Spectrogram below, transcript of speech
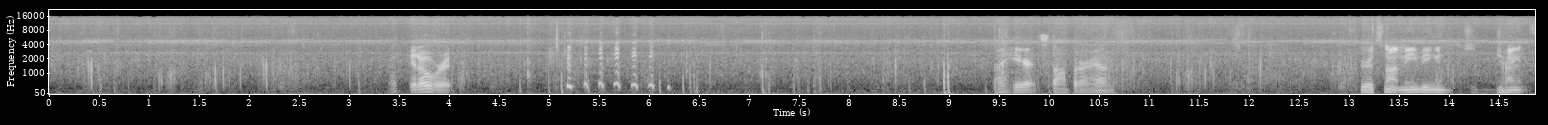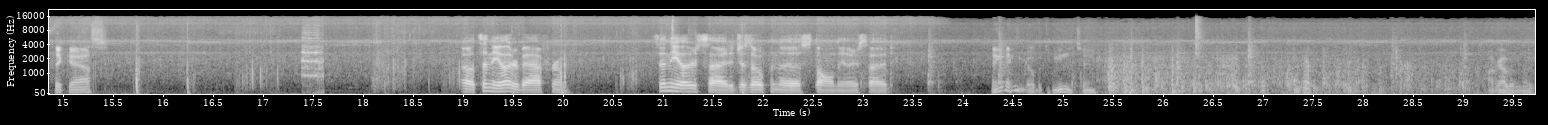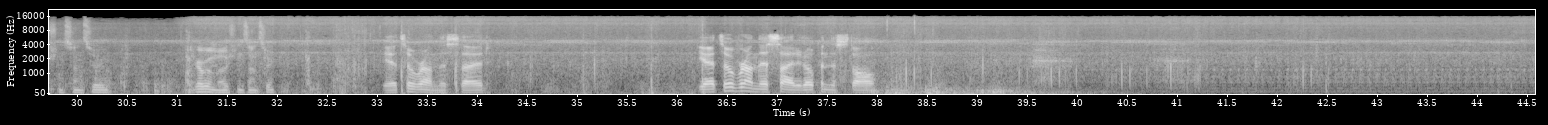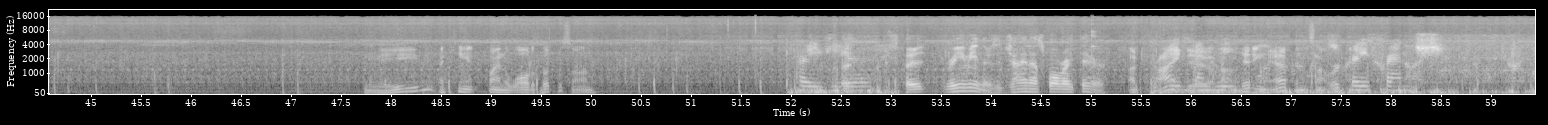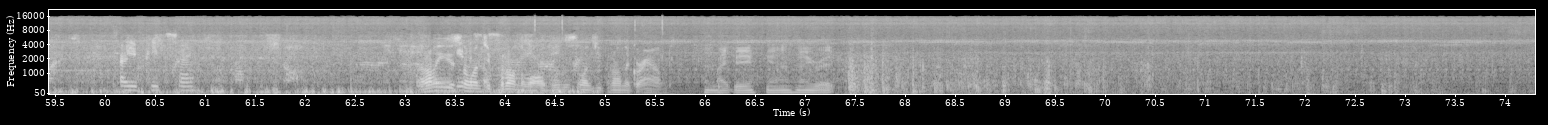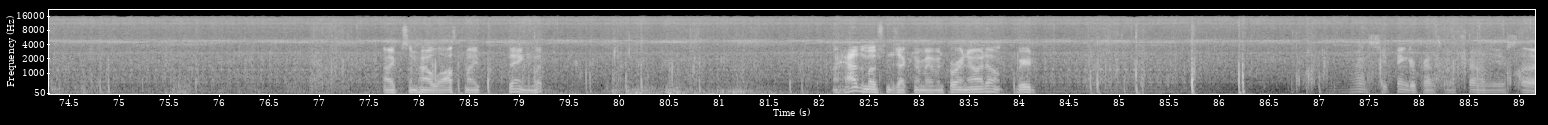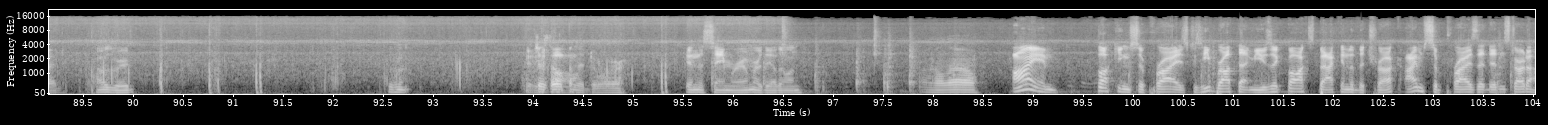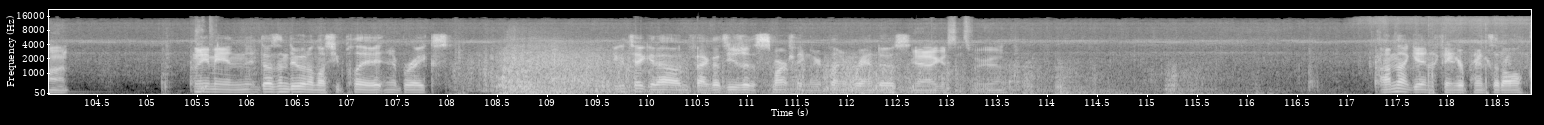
Get over it. I hear it stomping around. Sure, it's not me being a giant thick ass. Oh, it's in the other bathroom. It's in the other side. It just opened the stall on the other side. I think I can go between the two. I'll grab a motion sensor. I'll grab a motion sensor. Yeah, it's over on this side. Yeah, it's over on this side. It opened the stall. Maybe I can't find a wall to put this on. Are you here? But what do you mean? There's a giant ass wall right there. I'm trying to. Hey, I'm hitting F and it's not working. Are you French? Are you pizza? I don't think these are the ones you put on the wall. I think these are the ones you put on the ground. It might be. Yeah, no, you're right. I somehow lost my thing. What? I had the motion detector in my inventory. Now I don't. Weird. I don't see fingerprints on the on the other side. That was weird. Doesn't- Just open the door. in the same room or the other one. I don't know. I am fucking surprised because he brought that music box back into the truck. I'm surprised that didn't start a hunt. What do you mean? It doesn't do it unless you play it and it breaks. You can take it out. In fact, that's usually the smart thing when you're playing with randos. Yeah, I guess that's fair. Yeah. I'm not getting fingerprints at all.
